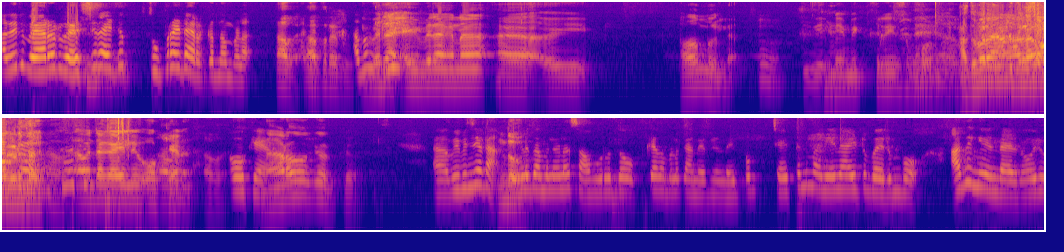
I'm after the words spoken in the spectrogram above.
അതൊരു വേറൊരു വെർഷനായിട്ട് സൂപ്പറായിട്ട് ഇറക്കും നമ്മൾ അതെ അത്രേ ഇവരെ ഇവരങ്ങനെ ഈ അതൊന്നുമില്ല. മിമിക്രി സംഭവം അത് പറയാനാണ് ഇത്ര സമയം എടുത്തത്. അവന്റെ കയ്യിൽ ഓക്കെയാണ് ഓക്കെ. നാടകമൊക്കെ ഓക്കെ വിപിൻ ചേട്ടാ നിങ്ങൾ തമ്മിലുള്ള സൗഹൃദം ഒക്കെ നമ്മൾ കണ്ടിട്ടുണ്ട്. ഇപ്പം ചേട്ടൻ മനിയനായിട്ട് വരുമ്പോ അതെങ്ങനെ ഉണ്ടായിരുന്നു ഒരു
